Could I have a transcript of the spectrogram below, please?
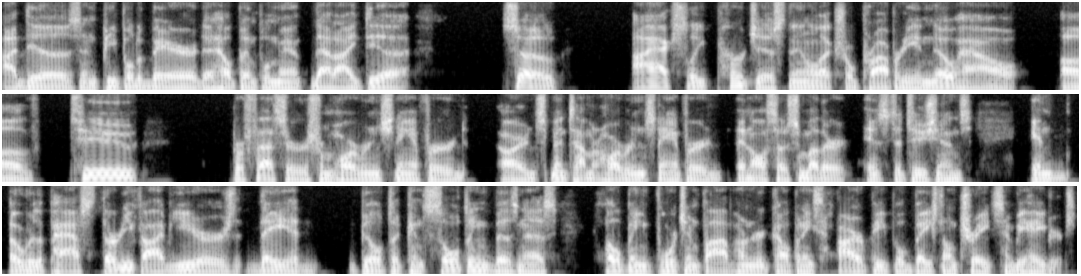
ideas and people to bear to help implement that idea. So I actually purchased the intellectual property and know how of two professors from Harvard and Stanford, uh, or spent time at Harvard and Stanford, and also some other institutions. And over the past 35 years, they had built a consulting business helping Fortune 500 companies hire people based on traits and behaviors.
